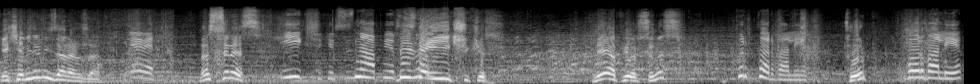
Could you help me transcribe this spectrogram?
Geçebilir miyiz aranıza? Evet. Nasılsınız? iyi şükür. Siz ne yapıyorsunuz? Biz de iyiyik şükür. Ne yapıyorsunuz? Turp torbalayık. Turp. Torbalayık.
